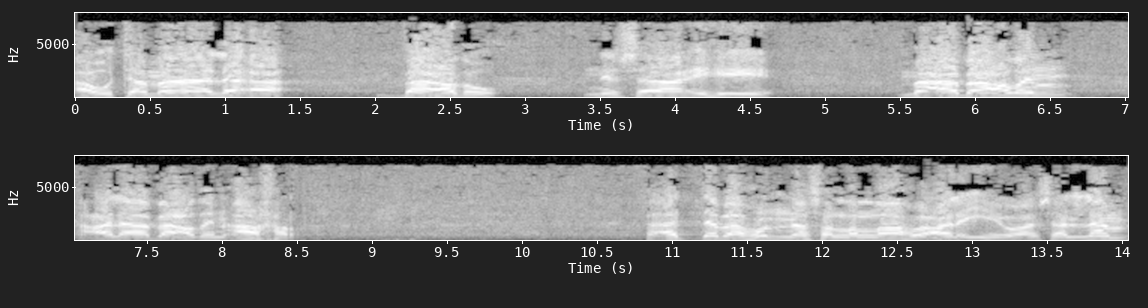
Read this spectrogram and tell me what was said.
أو تمالأ بعض نسائه مع بعض على بعض آخر. فأدبهن صلى الله عليه وسلم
